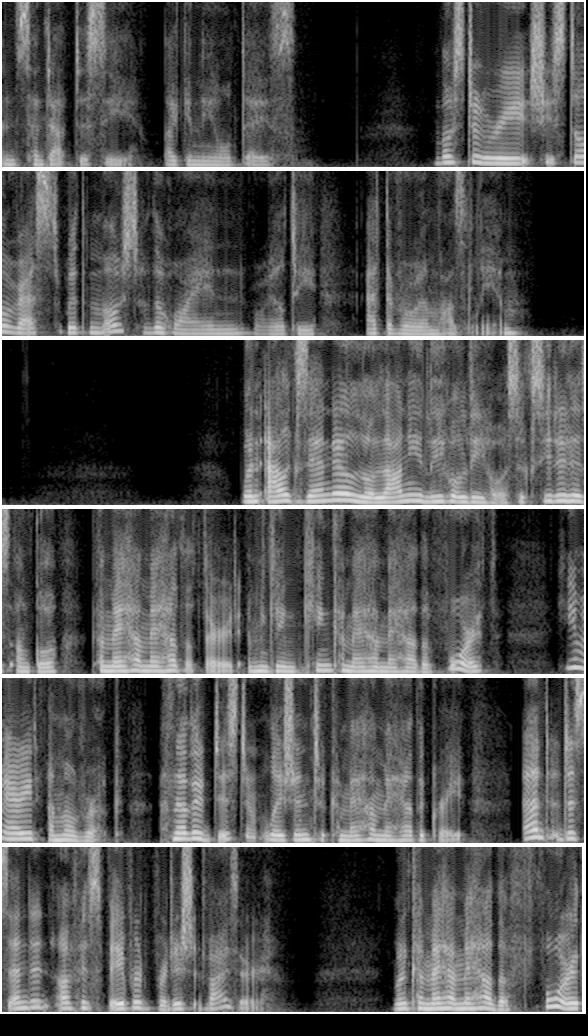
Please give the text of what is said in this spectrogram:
and sent out to sea, like in the old days. Most agree she still rests with most of the Hawaiian royalty at the Royal Mausoleum. When Alexander Iolani Liholiho succeeded his uncle Kamehameha III and became King Kamehameha IV, he married Emma Rooke, another distant relation to Kamehameha the Great, and a descendant of his favored British advisor. When Kamehameha IV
